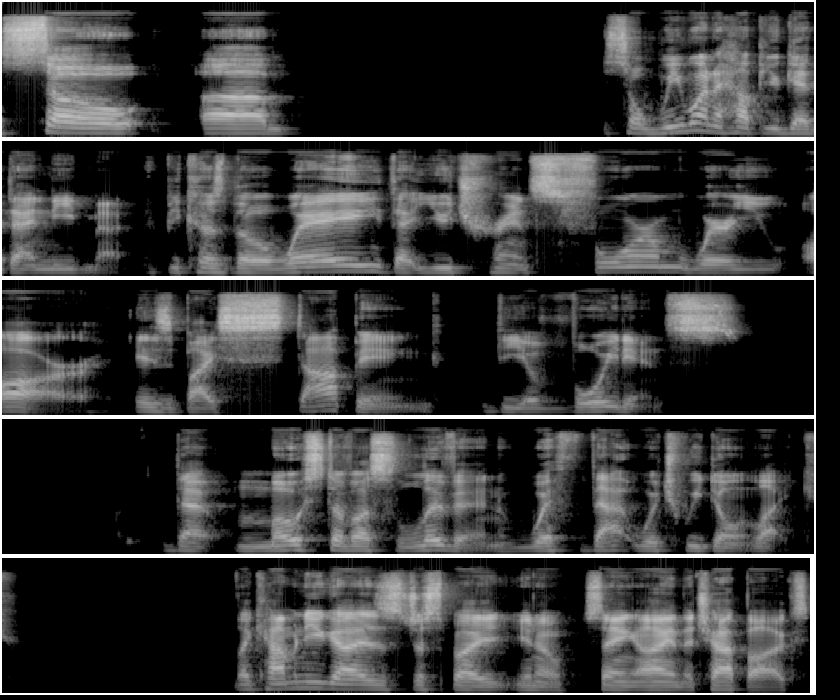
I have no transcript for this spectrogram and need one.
so um, so we want to help you get that need met because the way that you transform where you are is by stopping the avoidance that most of us live in with that which we don't like. Like how many of you guys just by, you know, saying I in the chat box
